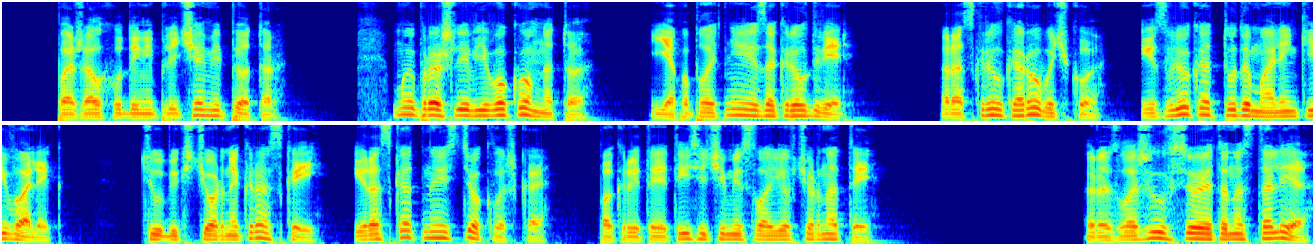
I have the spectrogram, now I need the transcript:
– пожал худыми плечами Пётр. Мы прошли в его комнату. Я поплотнее закрыл дверь. Раскрыл коробочку, извлек оттуда маленький валик, тюбик с черной краской и раскатное стеклышко – покрытая тысячами слоев черноты. Разложил все это на столе,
